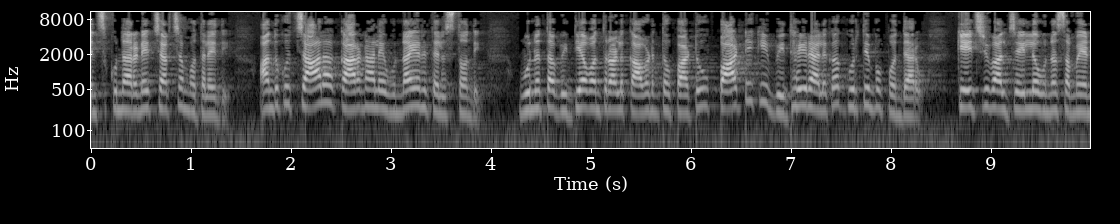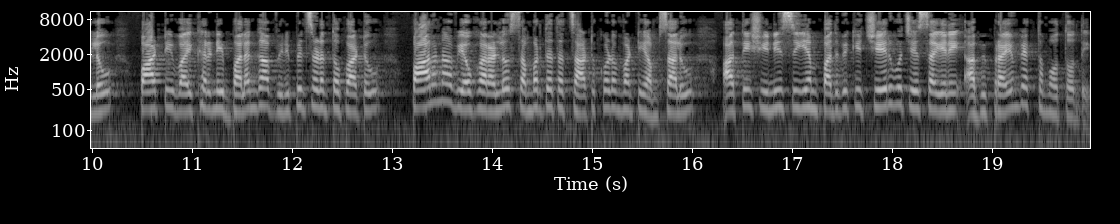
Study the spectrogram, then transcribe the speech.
ఎంచుకున్నారనే చర్చ మొదలైంది. అందుకు చాలా కారణాలే ఉన్నాయని తెలుస్తోంది. ఉన్నత విద్యావంతురాలు కావడంతో పాటు పార్టీకి విధేయురాలుగా గుర్తింపు పొందారు. కేజ్రీవాల్ జైల్లో ఉన్న సమయంలో పార్టీ వైఖరిని బలంగా వినిపించడంతో పాటు పాలనా వ్యవహారాల్లో సమర్థత చాటుకోవడం వంటి అంశాలు అతీషిని సీఎం పదవికి చేరువ చేశాయని అభిప్రాయం వ్యక్తమవుతోంది.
